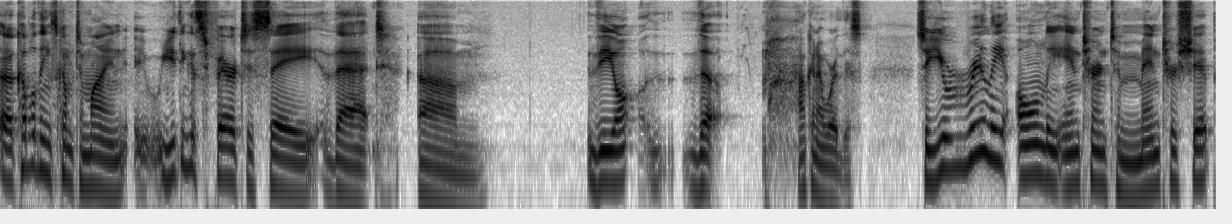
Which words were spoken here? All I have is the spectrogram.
a couple things come to mind. You think it's fair to say that um, the the how can I word this? So you really only enter into mentorship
